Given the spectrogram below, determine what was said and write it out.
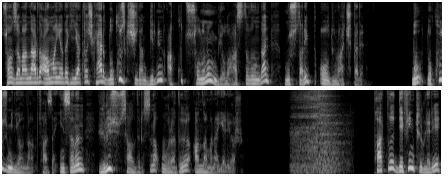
son zamanlarda Almanya'daki yaklaşık her 9 kişiden birinin akut solunum yolu hastalığından mustarip olduğunu açıkladı. Bu 9 milyondan fazla insanın virüs saldırısına uğradığı anlamına geliyor. Farklı defin türleri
